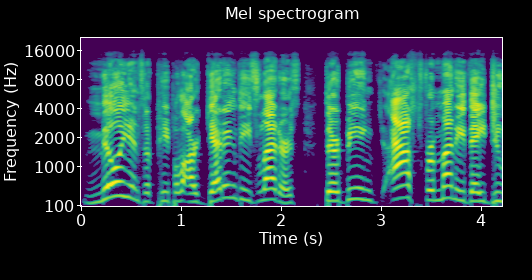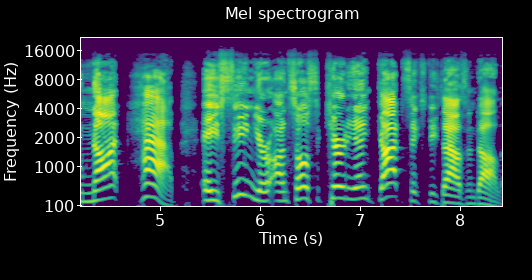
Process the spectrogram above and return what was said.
Millions of people are getting these letters. They're being asked for money they do not have. A senior on Social Security ain't got $60,000.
